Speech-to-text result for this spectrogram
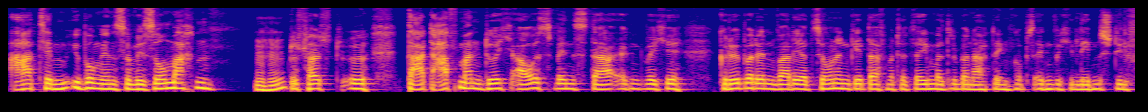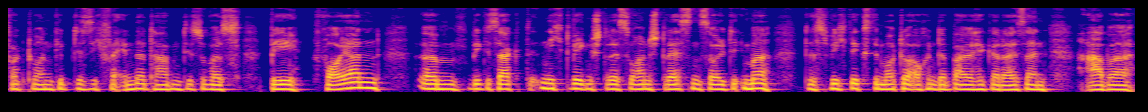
Atemübungen sowieso machen. Mhm. Das heißt, äh, da darf man durchaus, wenn es da irgendwelche gröberen Variationen geht, darf man tatsächlich mal drüber nachdenken, ob es irgendwelche Lebensstilfaktoren gibt, die sich verändert haben, die sowas befeuern. Ähm, wie gesagt, nicht wegen Stressoren stressen sollte immer das wichtigste Motto auch in der Biohackerei sein. Aber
